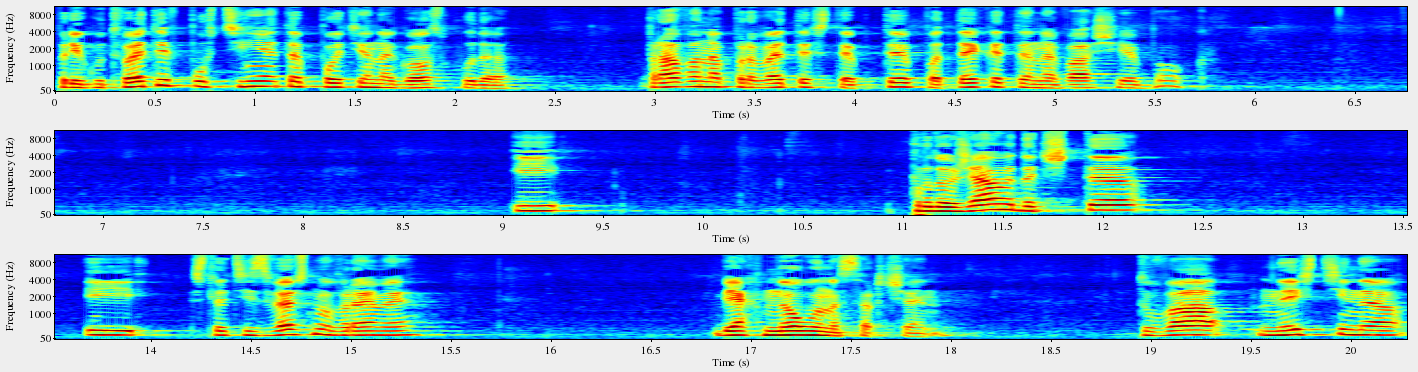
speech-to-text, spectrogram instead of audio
пригответе в пустинята пътя на Господа, права направете в степта пътеката на вашия Бог. И продължава да чета и след известно време бях много насърчен. Това наистина,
